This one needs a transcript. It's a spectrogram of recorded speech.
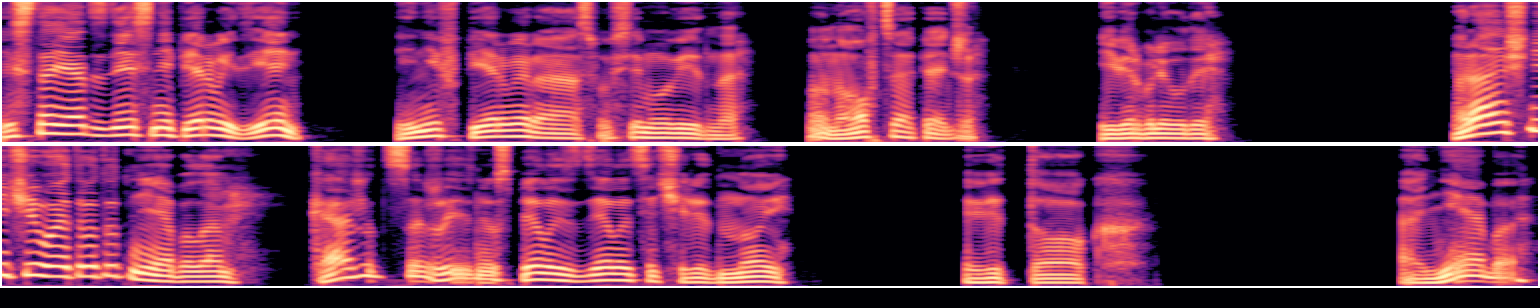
и стоят здесь не первый день, и не в первый раз, по всему видно. Вон овцы, опять же, и верблюды. Раньше ничего этого тут не было. Кажется, жизнь успела сделать очередной виток. А небо...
